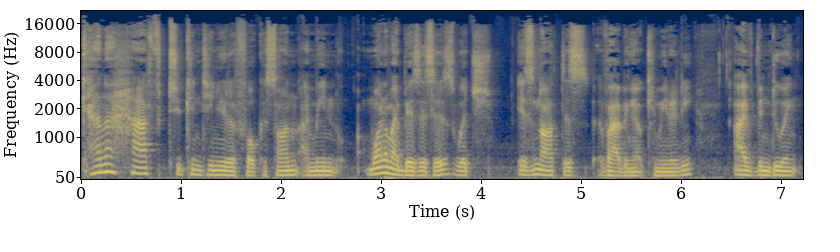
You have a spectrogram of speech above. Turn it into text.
kind of have to continue to focus on. I mean, one of my businesses, which is not this vibing out community, I've been doing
